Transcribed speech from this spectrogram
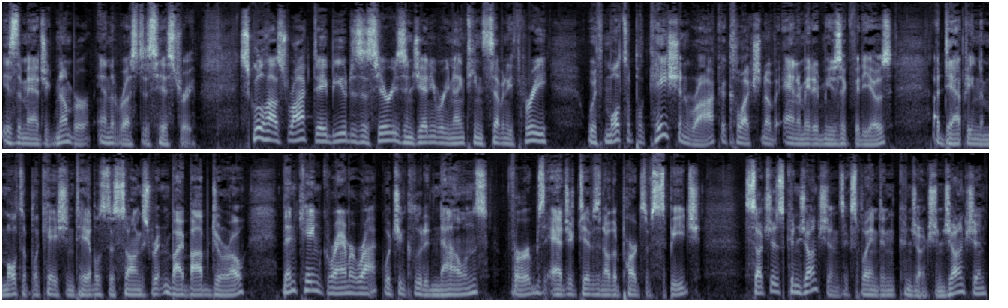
is the magic number, and the rest is history. Schoolhouse Rock debuted as a series in January 1973 with Multiplication Rock, a collection of animated music videos adapting the multiplication tables to songs written by Bob Dorough. Then came Grammar Rock, which included nouns, verbs, adjectives, and other parts of speech, such as conjunctions explained in Conjunction Junction.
